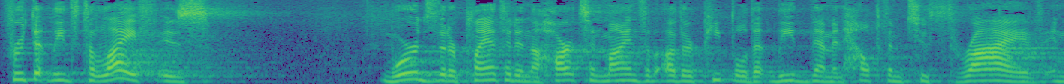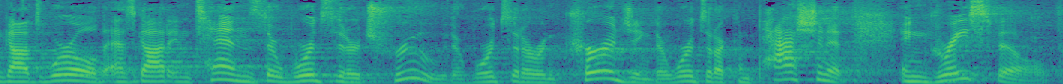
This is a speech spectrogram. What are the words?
Fruit that leads to life is words that are planted in the hearts and minds of other people that lead them and help them to thrive in God's world as God intends. They're words that are true, they're words that are encouraging, they're words that are compassionate and grace filled.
